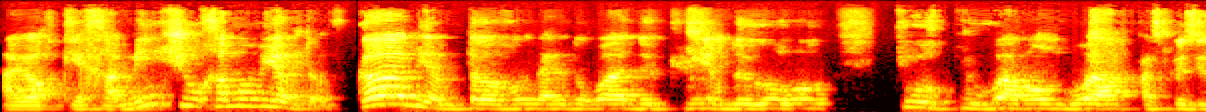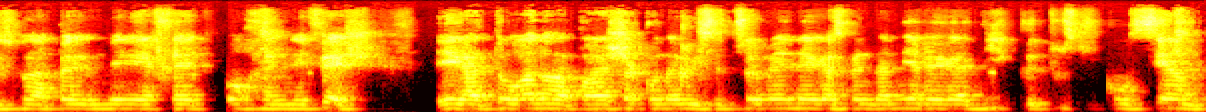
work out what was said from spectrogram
alors que Yom Tov. Comme Yom Tov, on a le droit de cuire de l'eau pour pouvoir en boire, parce que c'est ce qu'on appelle Melechet Ochen Nefesh. Et la Torah, dans la paracha qu'on a vue cette semaine et la semaine dernière, elle a dit que tout ce qui concerne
